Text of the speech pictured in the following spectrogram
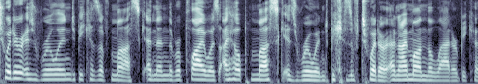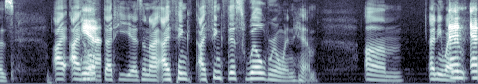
Twitter is ruined because of Musk, and then the reply was, I hope Musk is ruined because of Twitter, and I'm on the latter because I, I Yeah. hope that he is, and I, I think, I think this will ruin him. Um. Anyway, and and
